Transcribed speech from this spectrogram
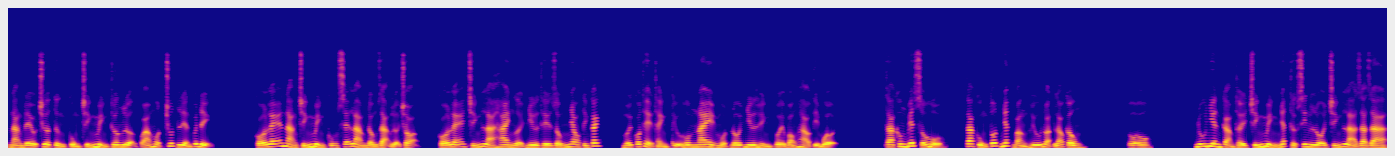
nàng đều chưa từng cùng chính mình thương lượng quá một chút liền quyết định. Có lẽ nàng chính mình cũng sẽ làm đồng dạng lựa chọn, có lẽ chính là hai người như thế giống nhau tính cách, mới có thể thành tựu hôm nay một đôi như hình với bóng hảo tỉ muội. Ta không biết xấu hổ, ta cùng tốt nhất bằng hữu đoạt lão công. Ô ô, nhu nhiên cảm thấy chính mình nhất thực xin lỗi chính là Gia Gia,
